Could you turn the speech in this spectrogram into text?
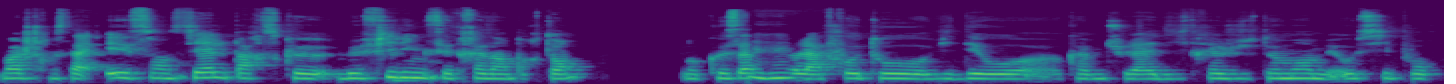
Moi, je trouve ça essentiel parce que le feeling c'est très important. Donc que ça soit mhm. la photo, vidéo, comme tu l'as dit très justement, mais aussi pour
